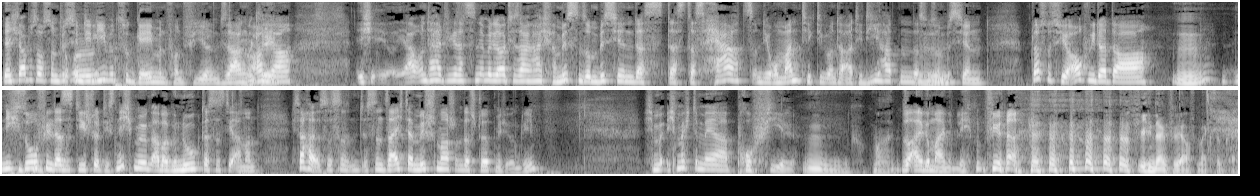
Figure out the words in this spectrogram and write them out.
Ja, ich glaube, es ist auch so ein bisschen die Liebe zu Gamen von vielen. Die sagen, oh okay. oh ja, ich, ja, und halt, wie gesagt, es sind immer die Leute, die sagen, ah, ich vermisse so ein bisschen das, das, das Herz und die Romantik, die wir unter RTD hatten, dass mhm. wir so ein mhm. bisschen, das ist hier auch wieder da. Mhm. Nicht so viel, dass es die stört, die es nicht mögen, aber genug, dass es die anderen. Ich sage, es ist ein, es ist ein seichter Mischmasch und das stört mich irgendwie. Ich, ich möchte mehr Profil. Mm, guck mal. So allgemein im Leben. Vielen Dank. Vielen Dank für die Aufmerksamkeit.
